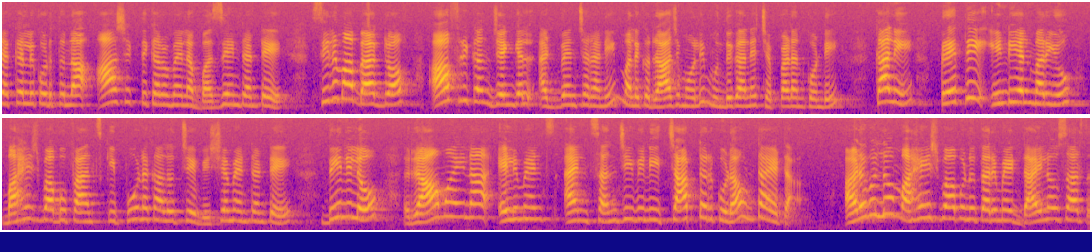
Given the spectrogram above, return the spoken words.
చక్కర్లు కొడుతున్న ఆసక్తికరమైన బజ్ ఏంటంటే cinema backdrop African jungle adventure అని మనకు రాజమౌళి ముందుగానే చెప్పాడనుకోండి కానీ ప్రతి ఇండియన్ మరియు మహేష్ బాబు ఫ్యాన్స్కి పూనకాలు వచ్చే విషయం ఏంటంటే దీనిలో Ramayana elements and Sanjeevani chapter కూడా ఉంటాయట. అడవుల్లో మహేష్ బాబును తరిమే డైనోసార్స్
